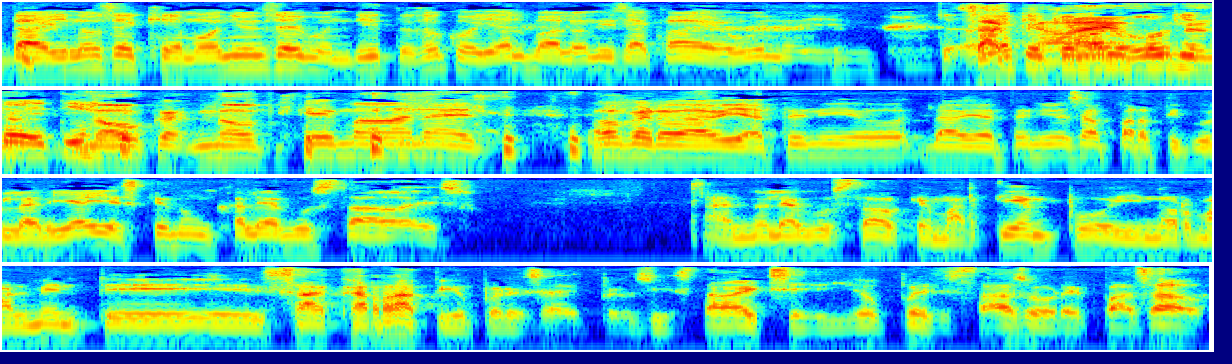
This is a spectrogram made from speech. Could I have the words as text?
David, no se quemó ni un segundito. Eso cogía el balón y sacaba de uno. Y sacaba de uno. No, no, quemaban a él. No, pero David ha, tenido, David ha tenido esa particularidad y es que nunca le ha gustado eso a él no le ha gustado quemar tiempo y normalmente saca rápido, pero, pero si estaba excedido, pues estaba sobrepasado.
